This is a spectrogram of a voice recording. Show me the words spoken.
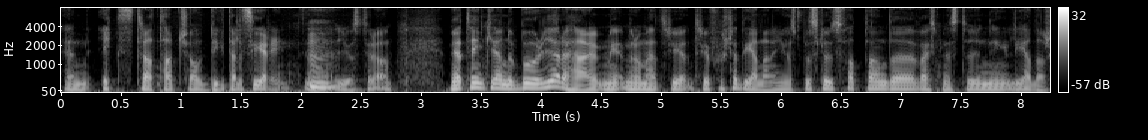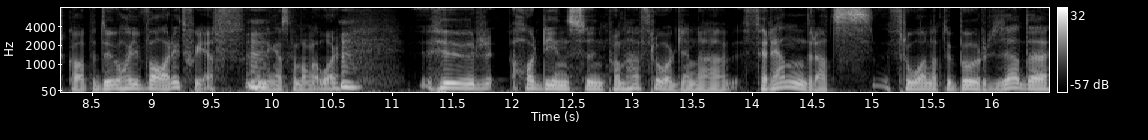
en extra touch av digitalisering eh, mm. just idag. Men jag tänker ändå börja det här med, med de här tre, tre första delarna, just beslutsfattande, verksamhetsstyrning, ledarskap. Du har ju varit chef mm. under ganska många år. Mm. Hur har din syn på de här frågorna förändrats från att du började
